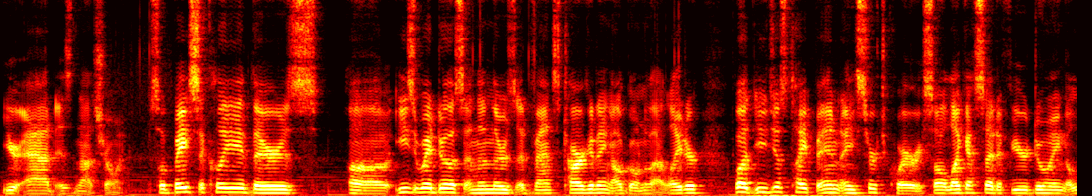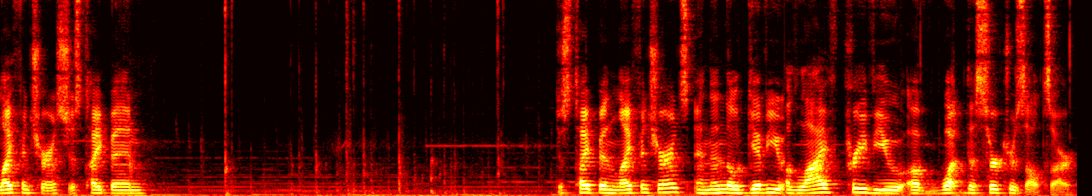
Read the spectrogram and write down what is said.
your ad is not showing. So basically there's a easy way to do this and then there's advanced targeting. I'll go into that later. But you just type in a search query. So like I said, if you're doing life insurance, just type in Just type in life insurance and then they'll give you a live preview of what the search results are.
